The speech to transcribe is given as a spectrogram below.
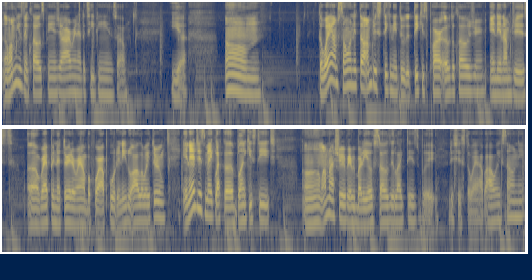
Um, I'm using clothespins, y'all. I ran out of T-pins, so yeah. Um, the way I'm sewing it though, I'm just sticking it through the thickest part of the closure, and then I'm just uh, wrapping the thread around before I pull the needle all the way through, and that just make like a blanket stitch. Um, I'm not sure if everybody else sews it like this, but this is the way I've always sewn it.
